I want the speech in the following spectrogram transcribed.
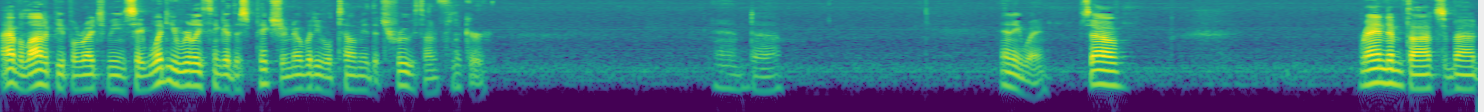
I have a lot of people write to me and say, What do you really think of this picture? Nobody will tell me the truth on Flickr. And uh, Anyway, so random thoughts about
